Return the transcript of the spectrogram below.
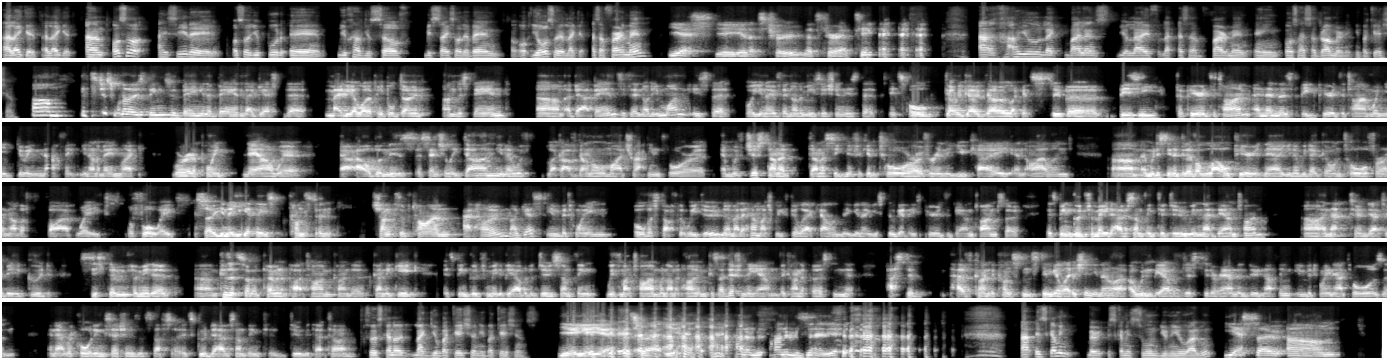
I like it. I like it. And also, I see the also you put uh, you have yourself besides of the band. You also like as a fireman. Yes. Yeah. Yeah. That's true. That's correct. uh, how you like balance your life like as a fireman and also as a drummer in vacation? Um, it's just one of those things with being in a band, I guess, that maybe a lot of people don't understand um, about bands if they're not in one is that, or you know, if they're not a musician, is that it's all go go go. Like it's super busy for periods of time, and then there's big periods of time when you're doing nothing. You know what I mean? Like we're at a point now where our album is essentially done. You know, we've like I've done all my tracking for it, and we've just done a done a significant tour over in the UK and Ireland. Um, and we're just in a bit of a lull period now. You know, we don't go on tour for another five weeks or four weeks. So, you know, you get these constant chunks of time at home, I guess, in between all the stuff that we do, no matter how much we fill our calendar, you know, you still get these periods of downtime. So it's been good for me to have something to do in that downtime. Uh, and that turned out to be a good system for me to, because um, it's sort of permanent part time kind of kind of gig. It's been good for me to be able to do something with my time when I'm at home because I definitely am the kind of person that has to have kind of constant stimulation. You know, I, I wouldn't be able to just sit around and do nothing in between our tours and and our recording sessions and stuff. So it's good to have something to do with that time. So it's kind of like your vacation in vacations. Yeah, yeah, yeah. That's right. Yeah, hundred percent. Yeah. Uh, it's coming very. It's coming soon. Your new album. Yes. So um,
